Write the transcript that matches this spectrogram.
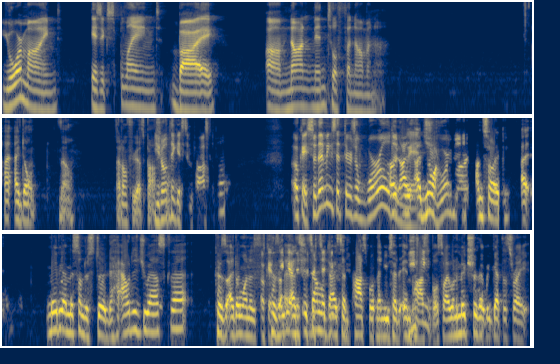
your mind is explained by um, non-mental phenomena? I, I don't know. I don't think that's possible. You don't think it's impossible? Okay, so that means that there's a world oh, in I, which I, no, your mind. I'm sorry. I, maybe I misunderstood. How did you ask that? Because I don't want to. Because okay, it sounded like I said possible, and then you said impossible. Think, so I want to make sure that we get this right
